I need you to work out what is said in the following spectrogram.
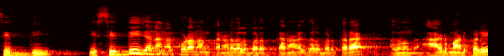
ಸಿದ್ದಿ ಈ ಸಿದ್ಧಿ ಜನಾಂಗ ಕೂಡ ನಮ್ಮ ಕನ್ನಡದಲ್ಲಿ ಬರುತ್ತೆ ಕರ್ನಾಟಕದಲ್ಲಿ ಬರ್ತಾರೆ. ಅದನ್ನೊಂದು ಆ್ಯಡ್ ಮಾಡ್ಕೊಳ್ಳಿ.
